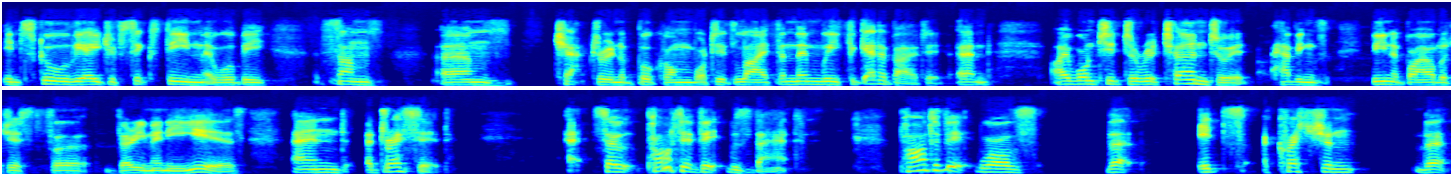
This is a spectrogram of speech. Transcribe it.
in school, the age of 16, there will be some um, chapter in a book on what is life, and then we forget about it. And I wanted to return to it, having been a biologist for very many years, and address it. So part of it was that. Part of it was that it's a question that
